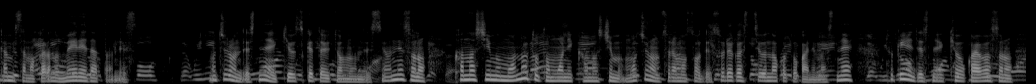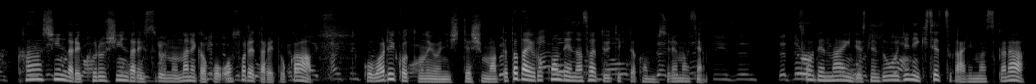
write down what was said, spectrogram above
神様からの命令だったんです。もちろんですね気をつけたいと思うんですよね。その悲しむ者と共に悲しむ。もちろんそれもそうです。それが必要なことがありますね。時にですね教会はその悲しんだり苦しんだりするのを何かこう恐れたりとかこう悪いことのようにしてしまってただ喜んでいなさいと言ってきたかもしれませんそうでないんですね同時に季節がありますから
